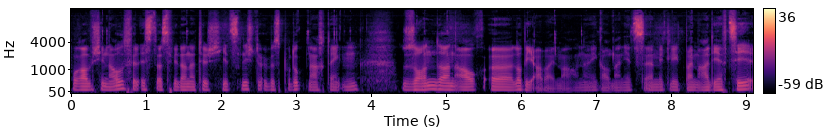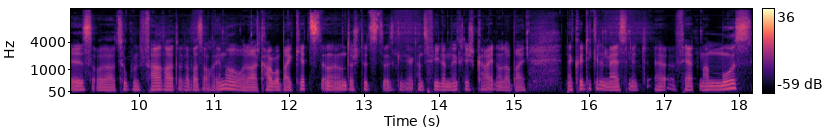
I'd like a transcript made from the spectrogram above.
Worauf ich hinaus will, ist, dass wir dann natürlich jetzt nicht nur über das Produkt nachdenken, sondern auch äh, Lobbyarbeit machen. Ne? Egal, ob man jetzt äh, Mitglied beim ADFC ist oder Zukunft Fahrrad oder was auch immer oder Cargo Bike jetzt äh, unterstützt. Es gibt ja ganz viele Möglichkeiten oder bei einer Critical Mass mit äh. Man muss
